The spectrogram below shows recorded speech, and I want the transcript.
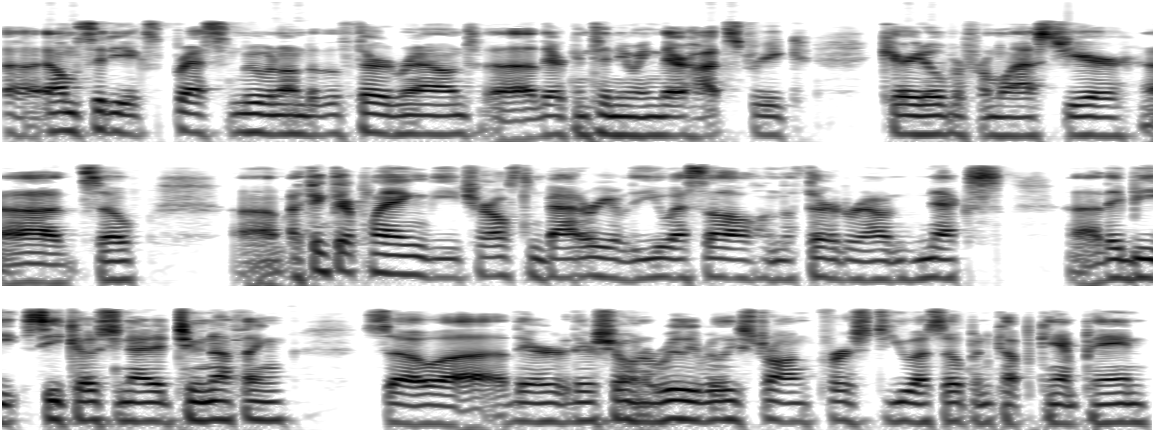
uh, Elm City Express moving on to the third round. Uh, they're continuing their hot streak carried over from last year. so um, I think they're playing the Charleston Battery of the USL in the third round next. they beat Seacoast United two nothing. So uh, they're they're showing a really really strong first U.S. Open Cup campaign.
